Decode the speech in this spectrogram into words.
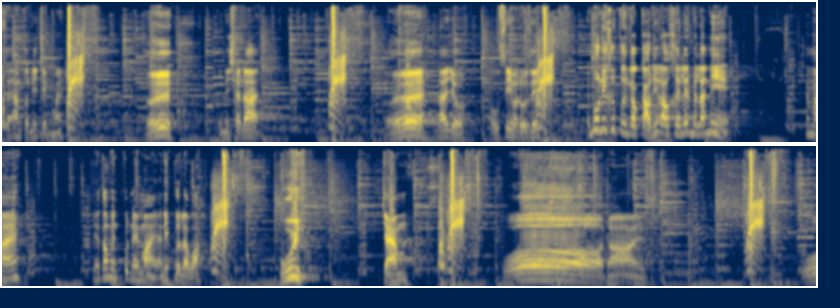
ใช้อัมตัวนี้เจ๋งไหมเฮ้ย ตัวนี้ใช้ได้ เฮ้ยได้อยู่เอาอูซี่มาดูสิไอ้พวกนี้คือปืนเก่าๆที่เราเคยเล่นไปแล้วนี่ใช่ไหมเนี่ยต้องเป็นปืนใหม่ๆอันนี้ปืนอะไรวะอุ้ยแจมว้น่าโอ้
